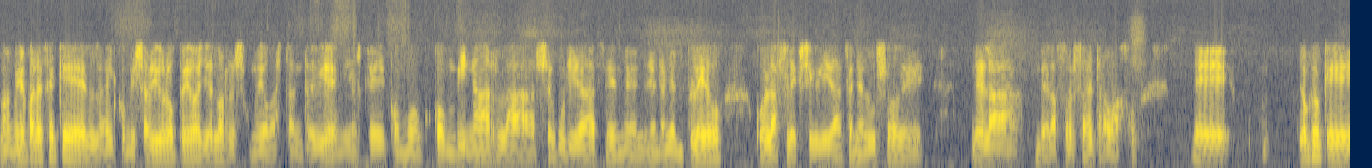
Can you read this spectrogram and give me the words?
a mí me parece que el, comisario europeo ayer lo resumió bastante bien, y es que cómo combinar la seguridad en el, en el empleo con la flexibilidad en el uso de, de, la, de la fuerza de trabajo. Eh, yo creo que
